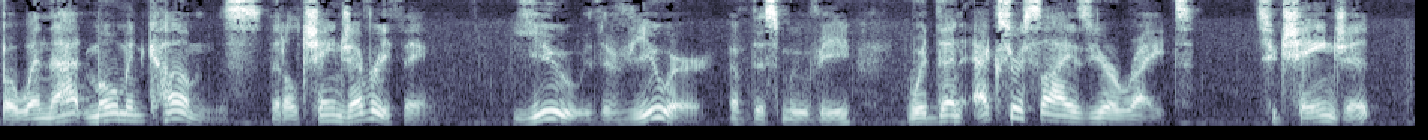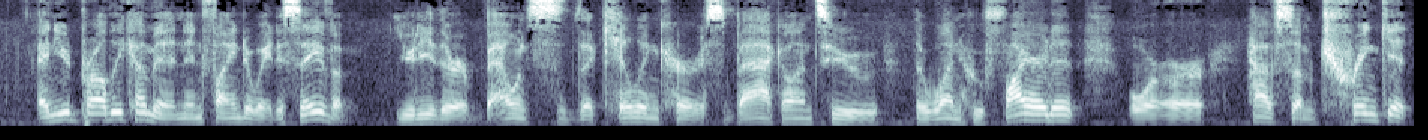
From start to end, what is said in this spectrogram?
But when that moment comes that'll change everything, you, the viewer of this movie, would then exercise your right to change it, and you'd probably come in and find a way to save him. You'd either bounce the killing curse back onto the one who fired it, or, or have some trinket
